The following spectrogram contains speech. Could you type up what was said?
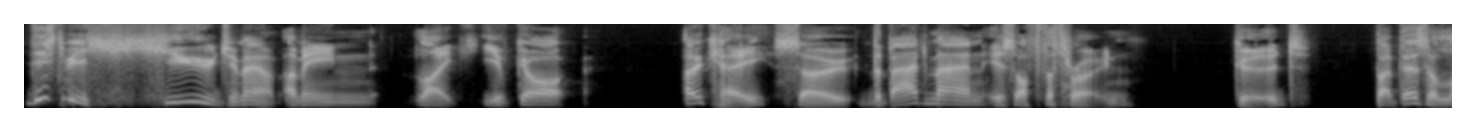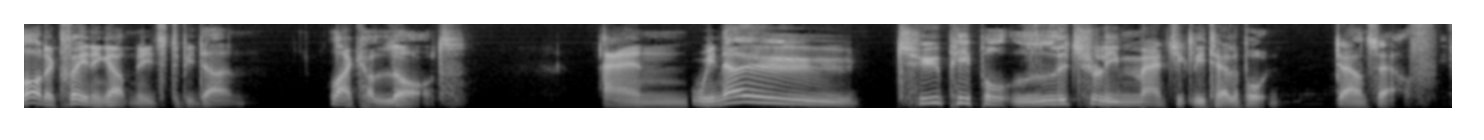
This to be a huge amount. I mean, like you've got okay, so the bad man is off the throne. Good. But there's a lot of cleaning up needs to be done. Like a lot. And we know two people literally magically teleport down south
